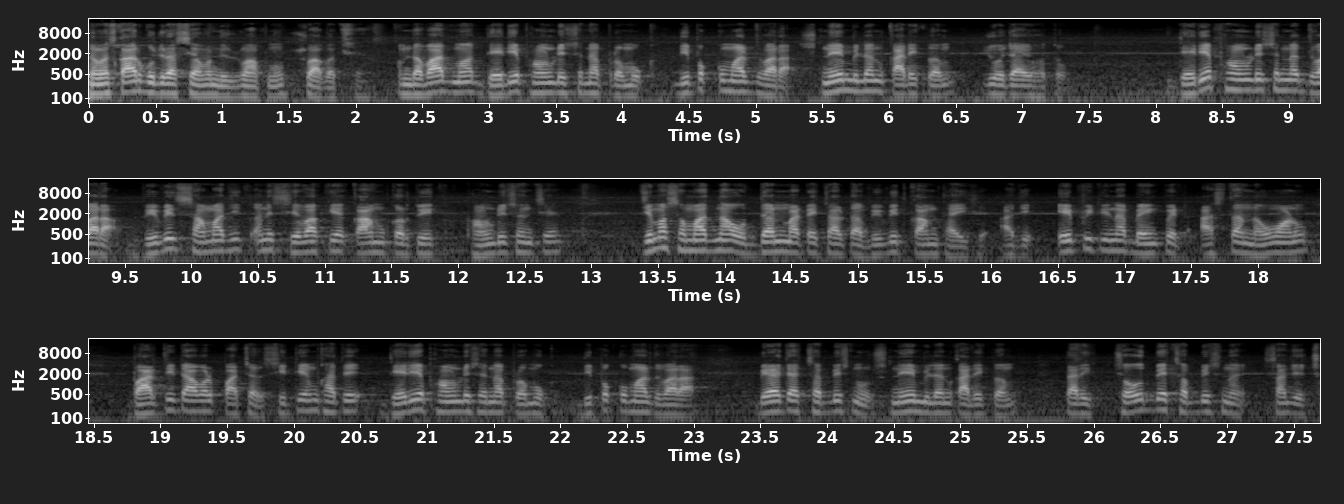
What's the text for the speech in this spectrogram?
નમસ્કાર, ગુજરાત સેવન ન્યૂઝમાં આપનું સ્વાગત છે. અમદાવાદમાં ધૈર્ય ફાઉન્ડેશનના પ્રમુખ દીપક કુમાર દ્વારા સ્નેહ મિલન કાર્યક્રમ યોજાયો હતો. ધૈર્ય ફાઉન્ડેશનના દ્વારા વિવિધ સામાજિક અને સેવાકીય કામ કરતું એક ફાઉન્ડેશન છે, જેમાં સમાજના ઉદ્યાન માટે ચાલતા વિવિધ કામ થાય છે. આજે એપીટીના બેન્કવેટ આસ્થા નવ્વાણું, ભારતી ટાવર પાછળ સીટીએમ ખાતે ધૈર્ય ફાઉન્ડેશનના પ્રમુખ દીપક કુમાર દ્વારા બે હજાર છવ્વીસનું સ્નેહ મિલન કાર્યક્રમ તારીખ ચૌદ બે છવ્વીસને સાંજે છ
